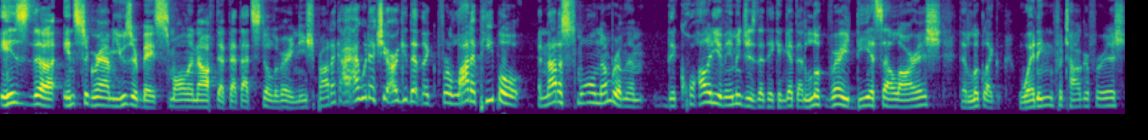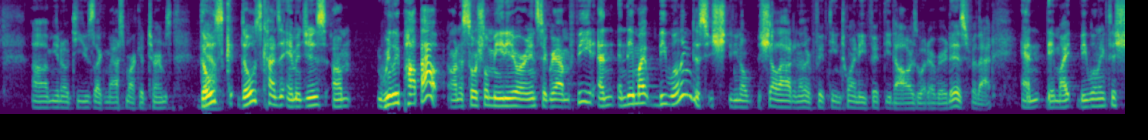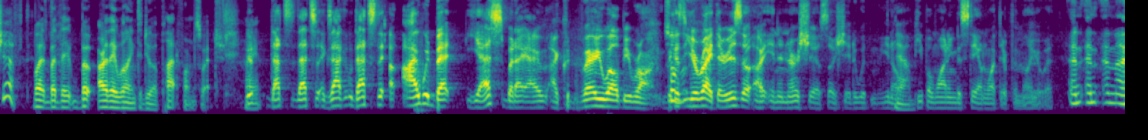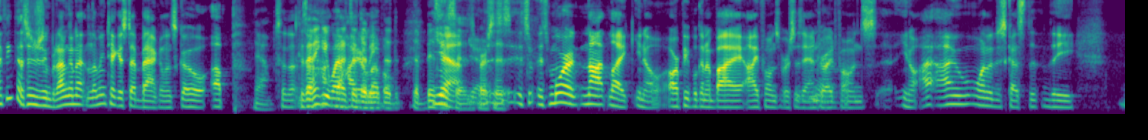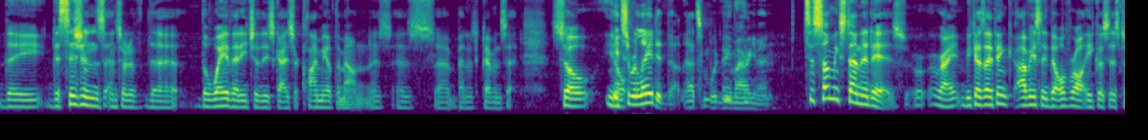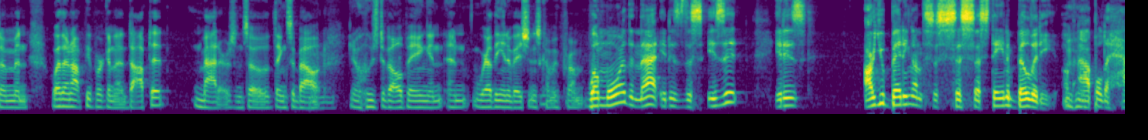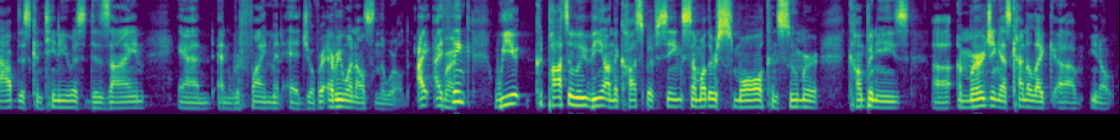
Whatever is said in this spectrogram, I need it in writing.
is the Instagram user base small enough that, that that's still a very niche product? I, I would actually argue that like for a lot of people, and not a small number of them, the quality of images that they can get that look very DSLR-ish, that look like wedding photographer-ish, um, you know, to use like mass market terms, those those kinds of images um, really pop out on a social media or Instagram feed, and, and they might be willing to sh- you know shell out another 15 20 50 dollars, whatever it is for that, and they might be willing to shift. But but they but are they willing to do a platform switch? Right. Yep, that's that's exactly that's the. I would bet yes, but I I, I could very well be wrong because you're right. There is a, a, an inertia associated with you know Yeah. people wanting to stay on what they're familiar with. And, and and I think that's interesting. But I'm gonna let me take a step back and let's go up. Yeah. To the Because I think the you wanted the to debate level. the, the businesses Yeah. versus it's, it's it's more not like you know are people going to buy iPhones versus Android phones? Uh, You know, I, I want to discuss the, the the decisions and sort of the the way that each of these guys are climbing up the mountain, as as uh, Benedict Evans said. So you know, it's related though. That's would be my argument. to some extent it is right because i think obviously the overall ecosystem and whether or not people are going to adopt it matters and so things about you know who's developing and, and where the innovation is coming from Well, more than that, it is this. Is it? It is. Are you betting on the sus- sustainability of Apple to have this continuous design and and refinement edge over everyone else in the world? I, I Right. think we could possibly be on the cusp of seeing some other small consumer companies uh, emerging as kind of like uh, you know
